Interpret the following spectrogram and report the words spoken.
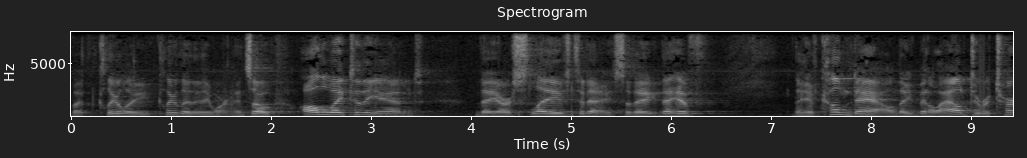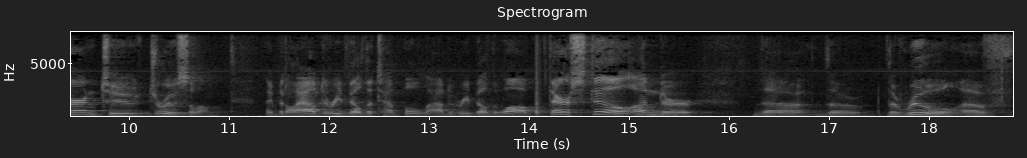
But clearly, clearly they weren't. And so all the way to the end, they are slaves today. So they, they have they have come down. They've been allowed to return to Jerusalem. They've been allowed to rebuild the temple, allowed to rebuild the wall, but they're still under the, the, the rule of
